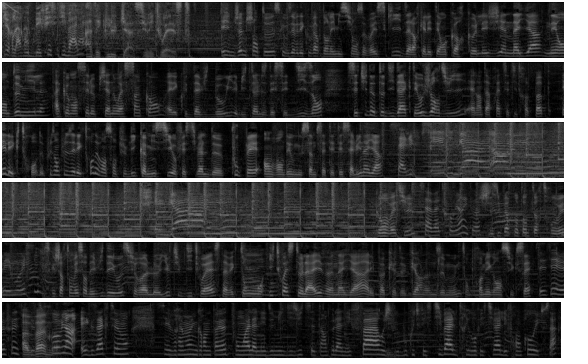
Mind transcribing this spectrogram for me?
Sur la route des festivals. Avec Lucas sur It West. Et une jeune chanteuse que vous avez découverte dans l'émission The Voice Kids alors qu'elle était encore collégienne, Naya, née en 2000, a commencé le piano à 5 ans. Elle écoute David Bowie, les Beatles dès ses 10 ans. C'est une autodidacte et aujourd'hui, elle interprète ses titres pop électro, de plus en plus électro devant son public, comme ici au festival de Poupée en Vendée où nous sommes cet été. Salut Naya Salut Comment vas-tu? Ça va trop bien et toi? Je suis super content de te retrouver. Mais moi aussi Parce que je suis retombé sur des vidéos sur euh, le YouTube d'It West avec ton Carrément. It West Live, Naya, à l'époque de Girl on the Moon, ton premier grand succès. C'était le feu, c'était trop bien, exactement. C'est vraiment une grande période pour moi. L'année 2018, c'était un peu l'année phare où j'ai fait beaucoup de festivals, très gros festivals, les Franco et tout ça.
